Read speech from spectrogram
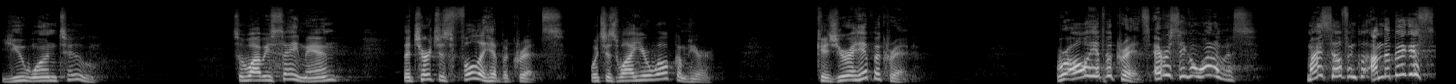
you won too. So, why we say, man, the church is full of hypocrites, which is why you're welcome here, because you're a hypocrite. We're all hypocrites, every single one of us, myself included. I'm the biggest.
